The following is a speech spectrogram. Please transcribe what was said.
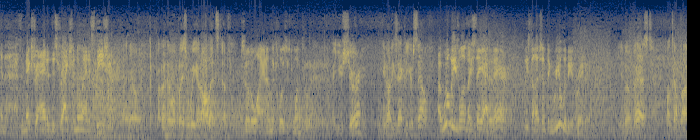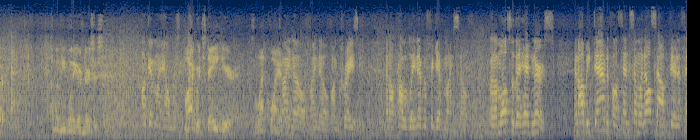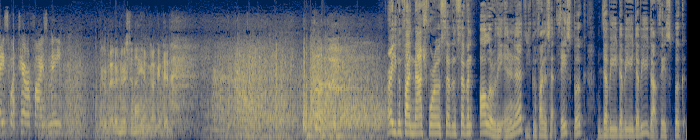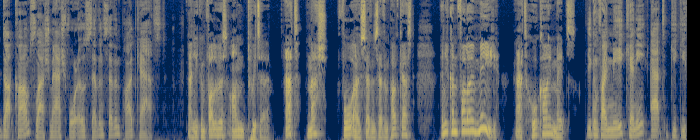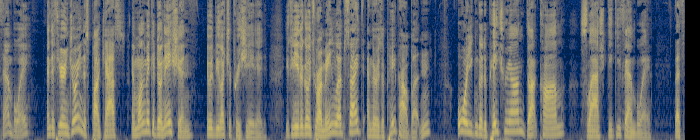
and as an extra added distraction, no anesthesia. I know, but I know a place where we got all that stuff. So do I, and I'm the closest one to it. Are you sure? You're not exactly yourself. I will be as long as I stay out of there. At least I'll have something real to be afraid of. You know best. I'll tell Potter. I'm going to need one of your nurses. I'll get my helmet. Margaret, stay here. It's a lot quieter. I know, I know. I'm crazy. And I'll probably never forgive myself. But I'm also the head nurse. And I'll be damned if I'll send someone else out there to face what terrifies me. You're a better nurse than I am, Gunga Din. All right, you can find MASH 4077 all over the internet. You can find us at Facebook, www.facebook.com slash MASH 4077 podcast. And you can follow us on Twitter at MASH4077podcast. And you can follow me at Hawkeye Mids. You can find me, Kenny, at Geeky Fanboy. And if you're enjoying this podcast and want to make a donation, it would be much appreciated. You can either go to our main website and there is a PayPal button, or you can go to patreon.com slash geekyfanboy. That's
